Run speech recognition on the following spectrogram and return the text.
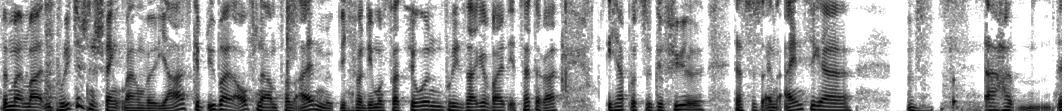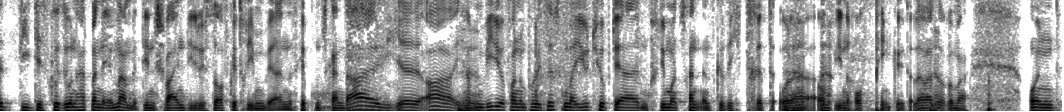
wenn man mal einen politischen Schwenk machen will, ja, es gibt überall Aufnahmen von allem möglichen, von Demonstrationen, Polizeigewalt etc. Ich habe bloß das Gefühl, dass es ein einziger die Diskussion hat man ja immer mit den Schweinen, die durchs Dorf getrieben werden. Es gibt einen Skandal, hier, ah, ich habe ein Video von einem Polizisten bei YouTube, der einen Demonstranten ins Gesicht tritt oder Ja, auf ihn raufpinkelt oder was auch immer. Und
